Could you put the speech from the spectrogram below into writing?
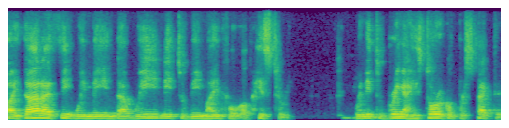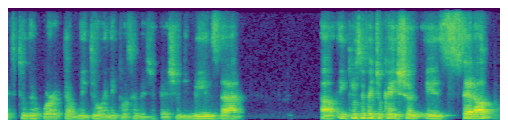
by that, I think we mean that we need to be mindful of history. We need to bring a historical perspective to the work that we do in inclusive education. It means that uh, inclusive education is set up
